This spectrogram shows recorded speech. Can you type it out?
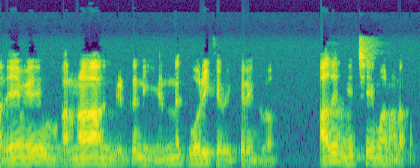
அதேமாரி உங்கள் கருணாநாதன் கிட்ட நீங்கள் என்ன கோரிக்கை வைக்கிறீங்களோ அது நிச்சயமாக நடக்கும்.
